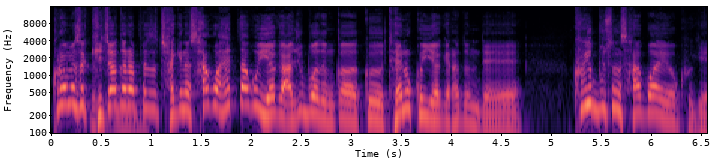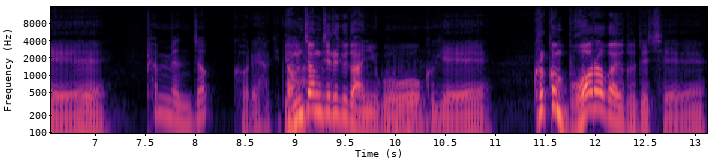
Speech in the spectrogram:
그러면서 기자들 앞에서 자기는 사과했다고 이야기 아주 뭐든가 그 대놓고 이야기를 하던데 그게 무슨 사과예요? 그게 편면적 거래하기다. 염장 지르기도 아니고 그게 그럴 건 뭐하러 가요 도대체?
